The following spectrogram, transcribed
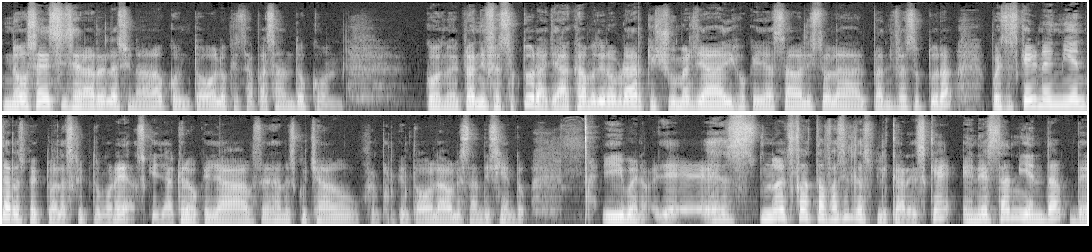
No sé si será relacionado con todo lo que está pasando con, con el plan de infraestructura. Ya acabamos de nombrar que Schumer ya dijo que ya estaba listo el plan de infraestructura. Pues es que hay una enmienda respecto a las criptomonedas, que ya creo que ya ustedes han escuchado, porque en todo lado le están diciendo. Y bueno, es, no es tan fácil de explicar. Es que en esta enmienda de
